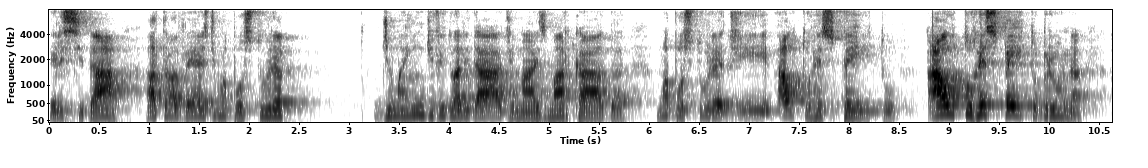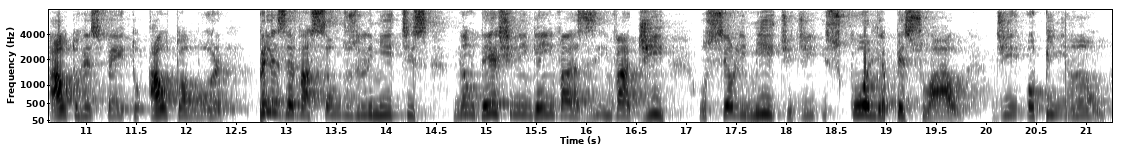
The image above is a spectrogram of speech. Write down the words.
ele se dá através de uma postura de uma individualidade mais marcada, uma postura de autorrespeito, autorrespeito, Bruna, autorrespeito, autoamor, preservação dos limites, não deixe ninguém invadir o seu limite de escolha pessoal, de opinião,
